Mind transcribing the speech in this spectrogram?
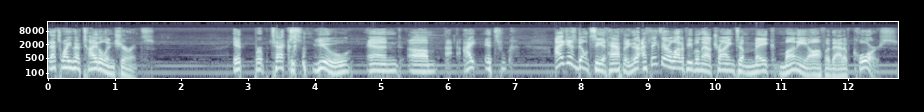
that's why you have title insurance. It protects you, and um, I, it's I just don't see it happening. There, I think there are a lot of people now trying to make money off of that. Of course,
